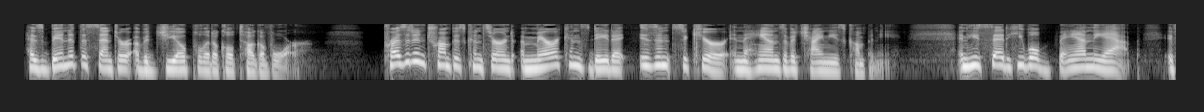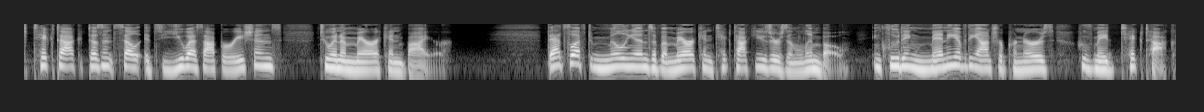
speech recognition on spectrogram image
has been at the center of a geopolitical tug of war. President Trump is concerned Americans' data isn't secure in the hands of a Chinese company. And he said he will ban the app if TikTok doesn't sell its U.S. operations to an American buyer. That's left millions of American TikTok users in limbo, including many of the entrepreneurs who've made TikTok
